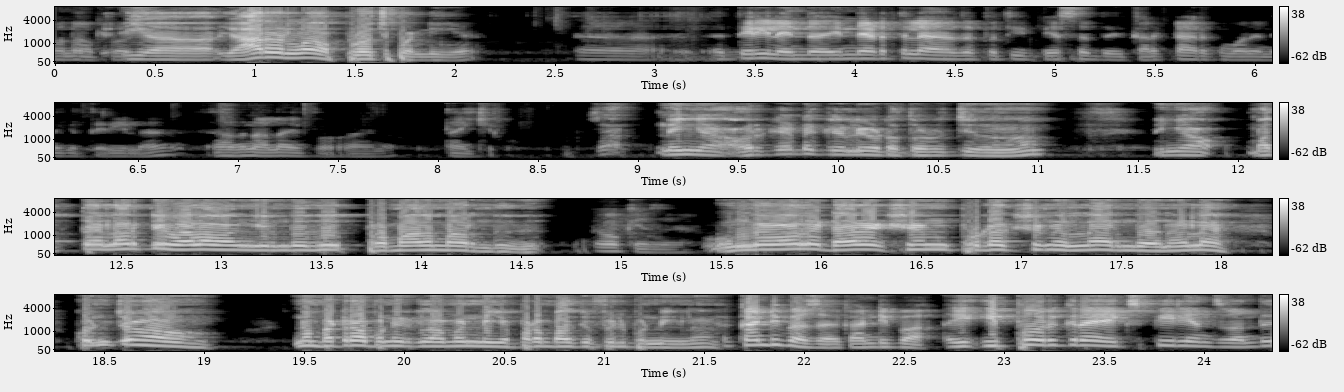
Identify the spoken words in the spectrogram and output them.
ஆனால் யாரெல்லாம் அப்ரோச் பண்ணீங்க? தெரியல. இந்த இந்த இடத்துல அதை பற்றி பேசுறது கரெக்டாக இருக்குமான்னு எனக்கு தெரியல. அதனால இப்போ வேணாம். தேங்க்யூ சார் நீங்கள் அவர் கேட்ட கேள்வியோட தொடர்ச்சி தான். நீங்கள் மற்ற எல்லார்ட்டையும் வேலை வாங்கியிருந்தது பிரமாதமாக இருந்தது. ஓகே சார் உங்கள் வேலை டைரக்ஷன் ப்ரொடக்ஷன் எல்லாம் இருந்ததுனால கொஞ்சம் இன்னும் பெட்டராக பண்ணியிருக்கலாமான்னு நீங்கள் படம் பார்த்து ஃபீல் பண்ணீங்களா? கண்டிப்பாக சார் கண்டிப்பாக இப்போ இருக்கிற எக்ஸ்பீரியன்ஸ் வந்து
